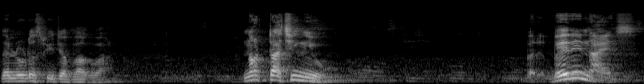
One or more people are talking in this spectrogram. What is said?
the lotus feet of Bhagavan. Not touching you. But very nice.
